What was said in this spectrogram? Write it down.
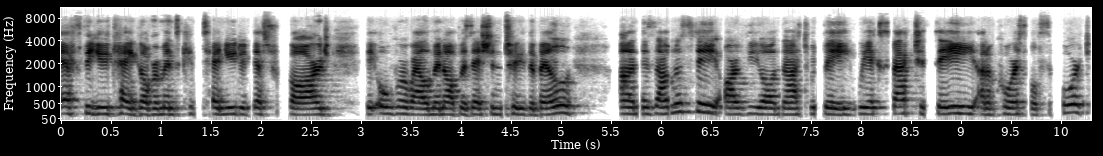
if the UK government continue to disregard the overwhelming opposition to the bill. And as Amnesty, our view on that would be we expect to see, and of course will support,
